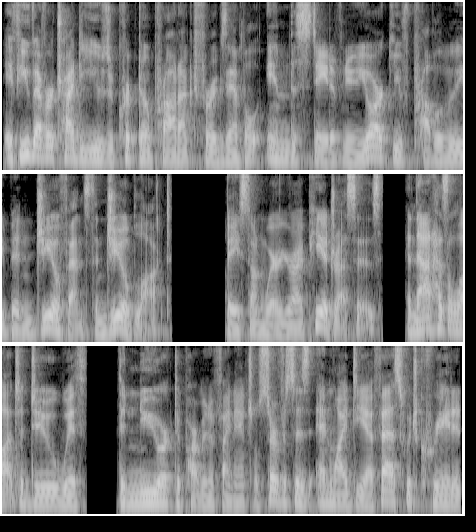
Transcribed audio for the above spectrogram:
If you've ever tried to use a crypto product, for example, in the state of New York, you've probably been geofenced and geoblocked based on where your IP address is. And that has a lot to do with the New York Department of Financial Services, NYDFS, which created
